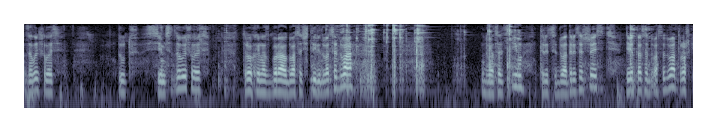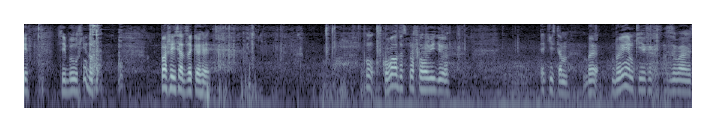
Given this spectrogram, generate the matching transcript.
Залишилось тут 70 залишилось. Трохи назбирав 24, 22. 27, 32, 36, 19, 22, трошки ці бушні тут по 60 ЗКГ. Ну, кувалда з прошлого відео. Якісь там БМки, як їх називають.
